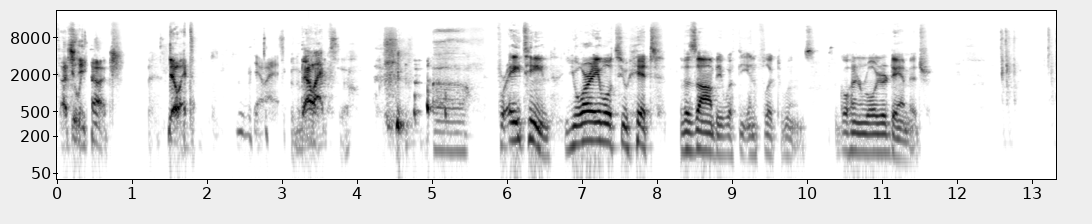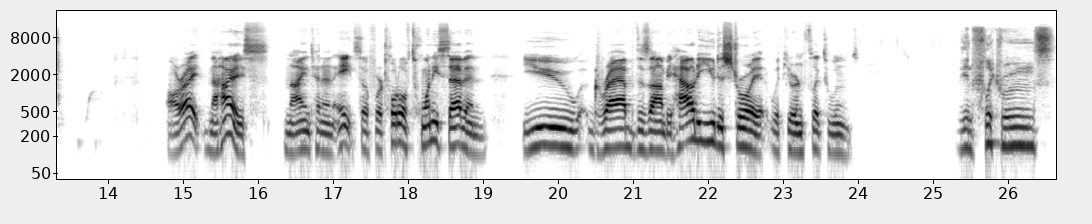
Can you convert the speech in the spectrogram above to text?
touch me, touch. Do it. Do it. It's been a Do it. Uh, For 18, you are able to hit the zombie with the inflict wounds. So go ahead and roll your damage. All right, nice. 9, 10, and 8. So for a total of 27, you grab the zombie. How do you destroy it with your inflict wounds? the inflict wounds.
